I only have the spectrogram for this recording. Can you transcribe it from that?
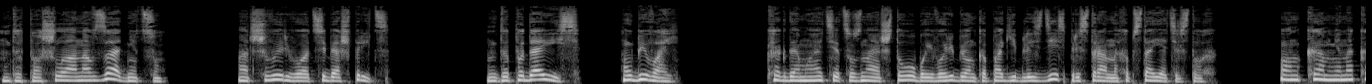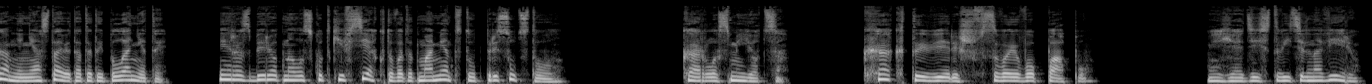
Да пошла она в задницу. Отшвыриваю от себя шприц. Да подавись. Убивай. Когда мой отец узнает, что оба его ребенка погибли здесь при странных обстоятельствах, он камня на камне не оставит от этой планеты и разберет на лоскутки всех, кто в этот момент тут присутствовал. Карла смеется. «Как ты веришь в своего папу?» «Я действительно верю.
